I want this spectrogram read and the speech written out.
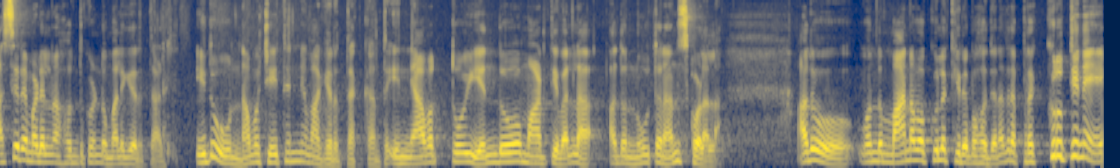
ಹಸಿರ ಮಡಲನ್ನು ಹೊದ್ದುಕೊಂಡು ಮಲಗಿರುತ್ತಾಳೆ. ಇದು ನವಚೈತನ್ಯವಾಗಿರತಕ್ಕಂಥ, ಇನ್ಯಾವತ್ತೋ ಎಂದೋ ಮಾಡ್ತೀವಲ್ಲ, ಅದು ನೂತನ ಅನಿಸ್ಕೊಳ್ಳಲ್ಲ. ಅದು ಒಂದು ಮಾನವ ಕುಲಕ್ಕಿರಬಹುದೇನಂದರೆ ಪ್ರಕೃತಿನೇ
